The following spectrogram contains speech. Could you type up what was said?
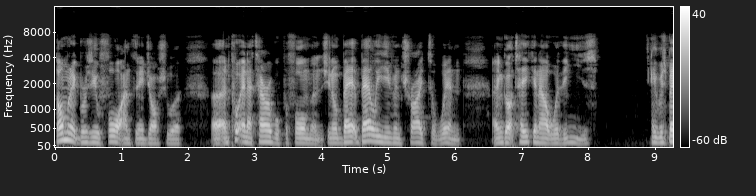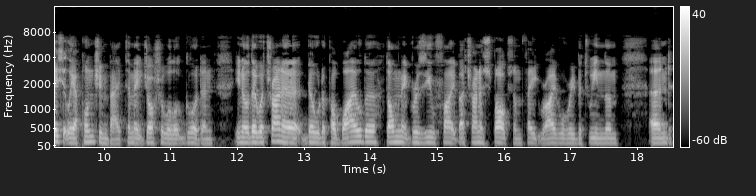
Dominic Breazeale fought Anthony Joshua uh, and put in a terrible performance. You know, ba- barely even tried to win and got taken out with ease it was basically a punching bag to make Joshua look good. And, you know, they were trying to build up a wilder Dominic Breazeale fight by trying to spark some fake rivalry between them. And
